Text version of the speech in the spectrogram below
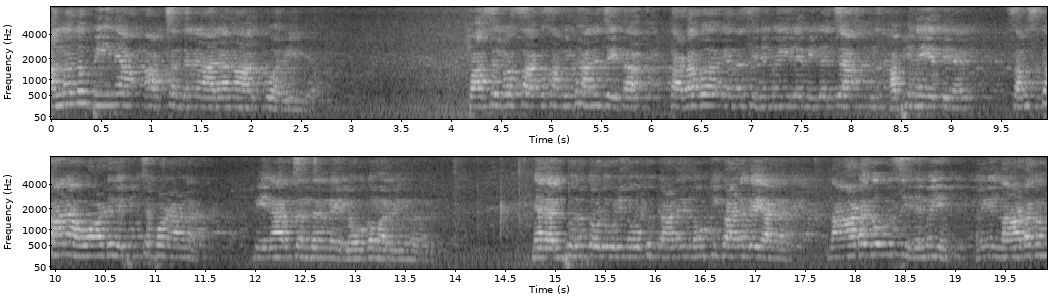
അന്നൊന്നും ബീന അർച്ചന്ദ്രൻ ആരാന്ന് ആർക്കും അറിയില്ല. ഫാസിൽ റസാഖ് സംവിധാനം ചെയ്ത തടവ് എന്ന സിനിമയിലെ മികച്ച അഭിനയത്തിന് സംസ്ഥാന അവാർഡ് ലഭിച്ചപ്പോഴാണ് ബീനാർ ലോകം അറിയുന്നത്. ഞാൻ അത്ഭുതത്തോടു കൂടി നോക്കി കാണു നോക്കി കാണുകയാണ്. നാടകവും സിനിമയും അല്ലെങ്കിൽ നാടകം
